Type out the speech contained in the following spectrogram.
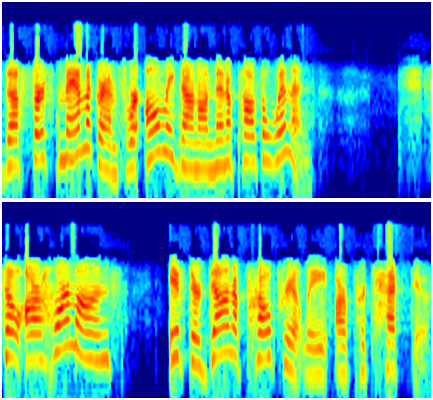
the first mammograms were only done on menopausal women. So our hormones if they're done appropriately are protective.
